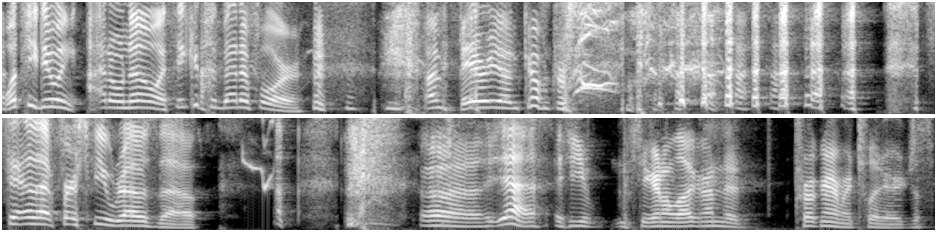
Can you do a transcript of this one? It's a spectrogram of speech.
What's he doing? I don't know. I think it's a metaphor. I'm very uncomfortable. Stay out of that first few rows, though. Uh, yeah, if you if you're gonna log on to programmer Twitter, just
